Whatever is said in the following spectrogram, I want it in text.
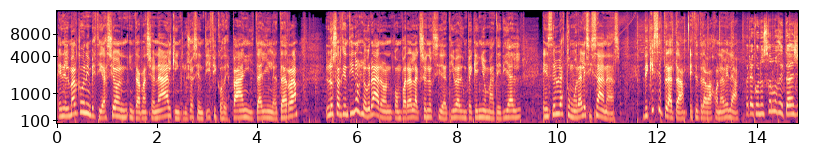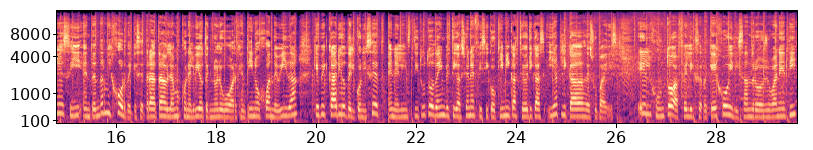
En el marco de una investigación internacional que incluyó a científicos de España, Italia e Inglaterra, los argentinos lograron comparar la acción oxidativa de un pequeño material en células tumorales y sanas. ¿De qué se trata este trabajo, Anabela? Para conocer los detalles y entender mejor de qué se trata, hablamos con el biotecnólogo argentino Juan de Vida, que es becario del CONICET en el Instituto de Investigaciones Físico-Químicas Teóricas y Aplicadas de su país. Él, junto a Félix Requejo y Lisandro Giovanetti,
